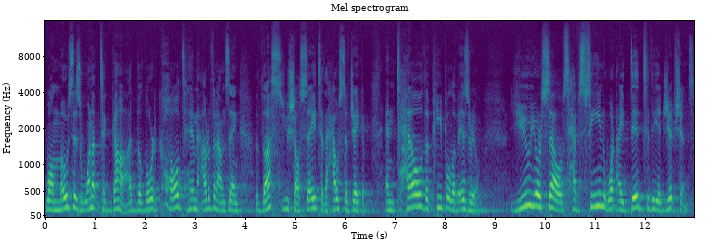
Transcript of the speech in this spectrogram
While Moses went up to God, the Lord called him out of the mountain, saying, Thus you shall say to the house of Jacob, and tell the people of Israel, You yourselves have seen what I did to the Egyptians,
